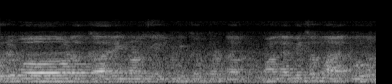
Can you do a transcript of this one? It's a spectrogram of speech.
ഒരുപാട് കാര്യങ്ങൾ ഏൽപ്പിക്കപ്പെട്ട പലവിധ മലക്കുകൾ.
